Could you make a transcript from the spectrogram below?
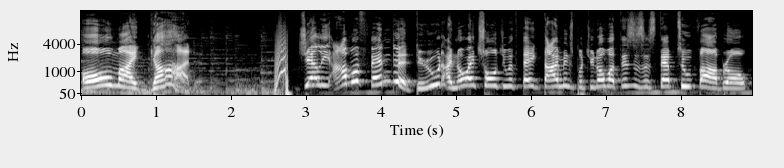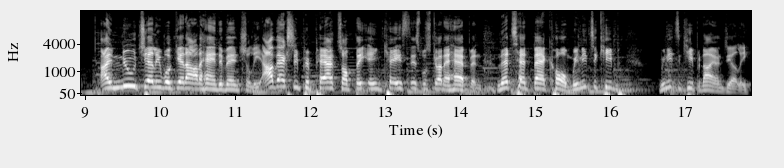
Oh my god. Jelly, I'm offended, dude. I know I trolled you with fake diamonds, but you know what? This is a step too far, bro. I knew Jelly would get out of hand eventually. I've actually prepared something in case this was gonna happen. Let's head back home. We need to keep... We need to keep an eye on Jelly.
